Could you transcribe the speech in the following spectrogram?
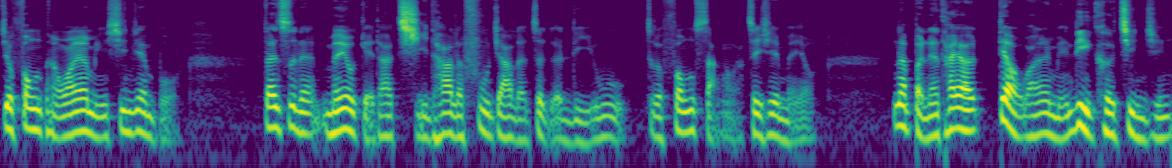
就封王阳明新建伯，但是呢，没有给他其他的附加的这个礼物、这个封赏了，这些没有。那本来他要调王阳明立刻进京，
